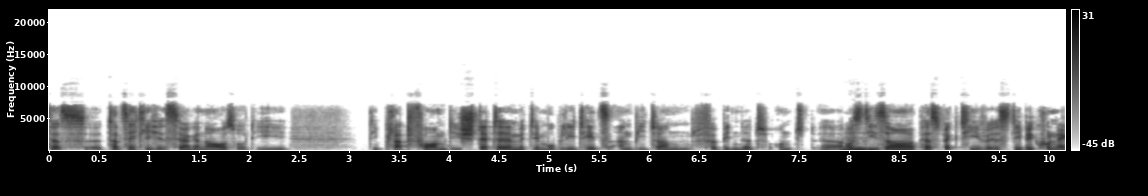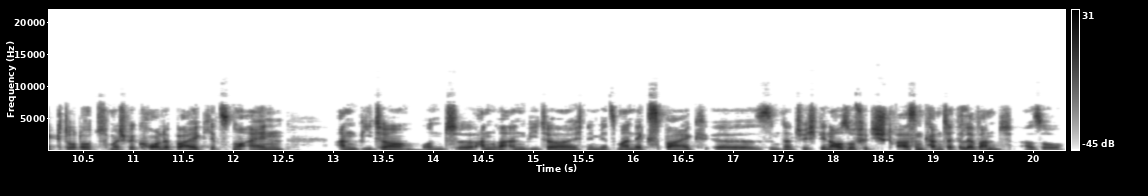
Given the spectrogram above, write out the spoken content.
das äh, tatsächlich ist ja genauso die die Plattform die Städte mit den Mobilitätsanbietern verbindet. Und äh, mhm. aus dieser Perspektive ist DB Connect oder zum Beispiel Call a Bike jetzt nur ein Anbieter und äh, andere Anbieter, ich nehme jetzt mal Nextbike, äh, sind natürlich genauso für die Straßenkante relevant. Also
